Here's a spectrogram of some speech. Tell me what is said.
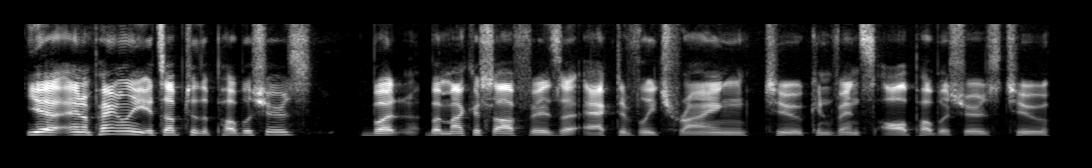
Yeah, and apparently it's up to the publishers, but but Microsoft is uh, actively trying to convince all publishers to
